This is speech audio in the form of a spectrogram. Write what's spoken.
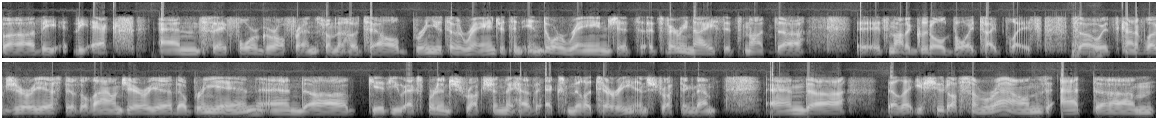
uh, the the ex and say four girlfriends from the hotel, bring you to the range. It's an indoor range. It's it's very nice. It's not uh, it's not a good old boy type place. So okay. it's kind of luxurious. There's a lounge area. They'll bring you in and uh, give you expert instruction. They have ex-military instructing them, and uh, they'll let you shoot off some rounds at um,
